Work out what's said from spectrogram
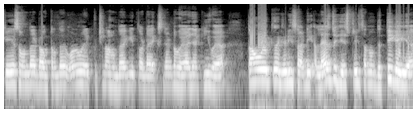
ਕੇਸ ਆਉਂਦਾ ਡਾਕਟਰ ਦਾ ਉਹਨੂੰ ਇਹ ਪੁੱਛਣਾ ਹੁੰਦਾ ਕਿ ਤੁਹਾਡਾ ਐਕਸੀਡੈਂਟ ਹੋਇਆ ਜਾਂ ਕੀ ਹੋਇਆ ਤਾਂ ਉਹ ਇੱਕ ਜਿਹੜੀ ਸਾਡੀ ਅਲੈਜਡ ਹਿਸਟਰੀ ਸਾਨੂੰ ਦਿੱਤੀ ਗਈ ਹੈ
